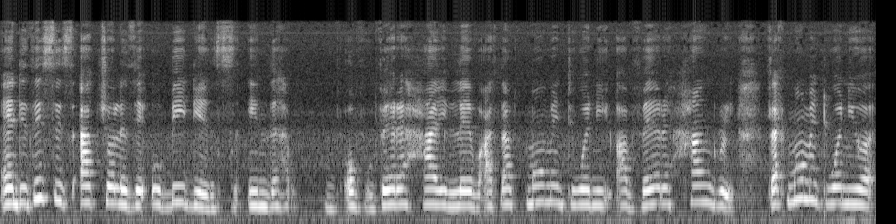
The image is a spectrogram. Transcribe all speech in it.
And this is actually the obedience in the of very high level. At that moment when you are very hungry that moment when you are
